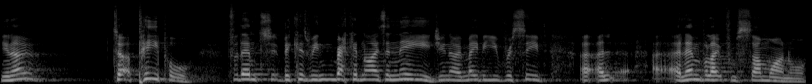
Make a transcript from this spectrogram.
you know, to people for them to, because we recognize a need. You know, maybe you've received a, a, an envelope from someone or,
